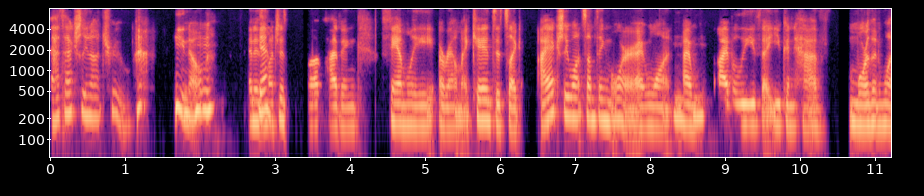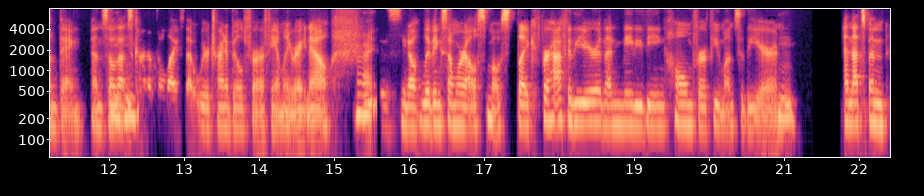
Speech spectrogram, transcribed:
that's actually not true, you know? Mhm. And as Yeah. much as I love having family around my kids, it's like, I actually want something more. I want, Mhm. I, I believe that you can have more than one thing. And so that's Mhm. kind of the life that we're trying to build for our family right now right. is, you know, living somewhere else most like for half of the year and then maybe being home for a few months of the year. And, Mhm. and that's been,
